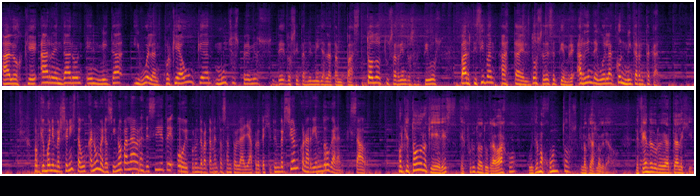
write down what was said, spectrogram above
a los que arrendaron en mitad y vuelan, porque aún quedan muchos premios de 200.000 millas Latam Paz. Todos tus arriendos efectivos participan hasta el 12 de septiembre. Arrienda y vuela con Mita Rentacar. Porque un buen inversionista busca números y no palabras. Decídete hoy por un departamento Santolaya. Protege tu inversión con arriendo garantizado. Porque todo lo que eres es fruto de tu trabajo. Cuidemos juntos lo que has logrado. Defiende tu libertad de elegir.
